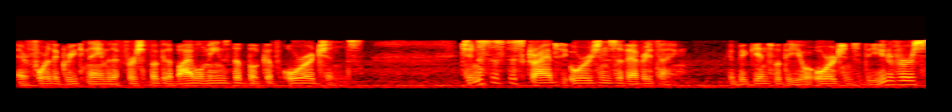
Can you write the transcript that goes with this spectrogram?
Therefore, the Greek name of the first book of the Bible means the book of origins. Genesis describes the origins of everything. It begins with the origins of the universe,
